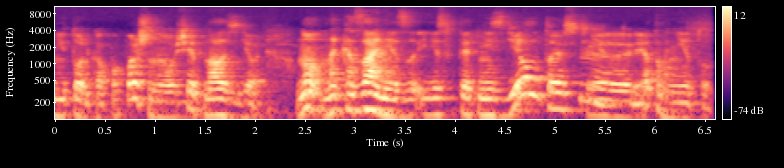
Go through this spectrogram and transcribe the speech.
не только по Польше, но и вообще это надо сделать. Но наказание, за- если ты это не сделал, то есть э, Нет. этого нету.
